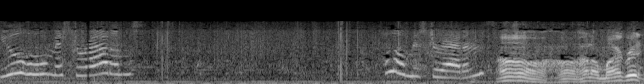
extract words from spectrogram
Yoo-hoo, Mr. Adams. Hello, Mr. Adams. Oh, oh, hello, Margaret.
